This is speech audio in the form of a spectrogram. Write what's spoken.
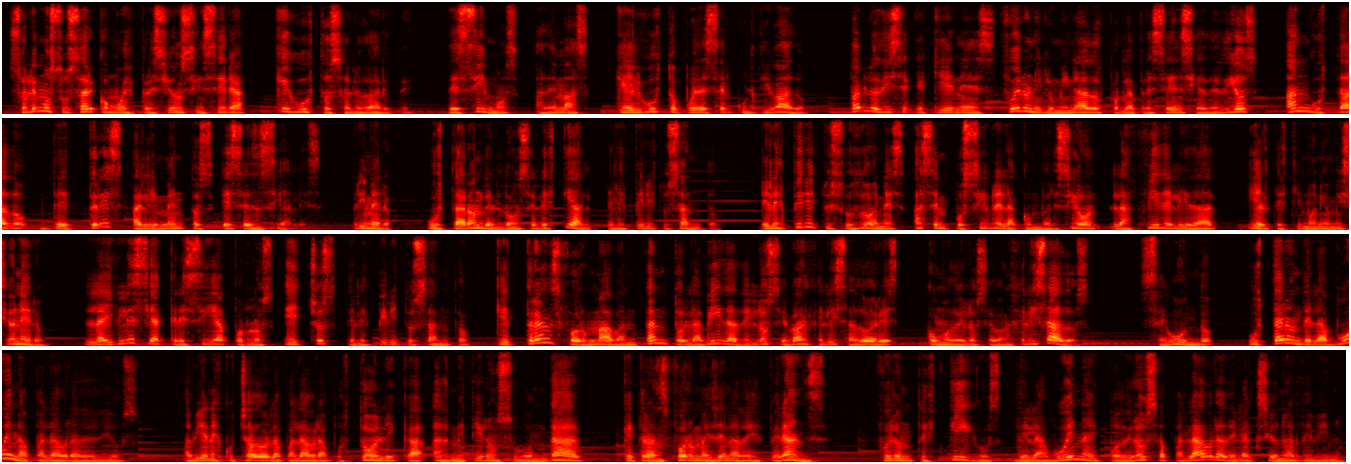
Solemos usar como expresión sincera, qué gusto saludarte. Decimos, además, que el gusto puede ser cultivado, Pablo dice que quienes fueron iluminados por la presencia de Dios han gustado de tres alimentos esenciales. Primero, gustaron del don celestial, el Espíritu Santo. El Espíritu y sus dones hacen posible la conversión, la fidelidad y el testimonio misionero. La iglesia crecía por los hechos del Espíritu Santo que transformaban tanto la vida de los evangelizadores como de los evangelizados. Segundo, gustaron de la buena palabra de Dios. Habían escuchado la palabra apostólica, admitieron su bondad, que transforma y llena de esperanza. Fueron testigos de la buena y poderosa palabra del accionar divino.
